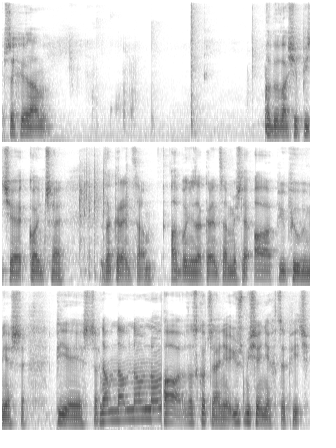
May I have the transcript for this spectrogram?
przechylam. Odbywa się picie, kończę, zakręcam. Albo nie zakręcam, myślę, o, pił, piłbym jeszcze, piję jeszcze. Nom, nom, nom, nom. O, zaskoczenie, już mi się nie chce pić.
